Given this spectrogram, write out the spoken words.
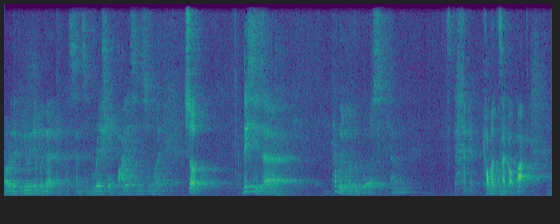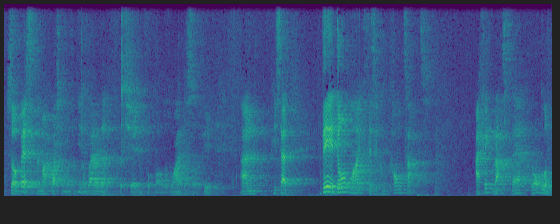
or are they viewing them with a, a sense of racial bias in some way? So, this is uh, probably one of the worst um, comments I got back so basically my question was, you know, where are the British footballers? Why are there so few? And he said, they don't like physical contact. I think that's their problem.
